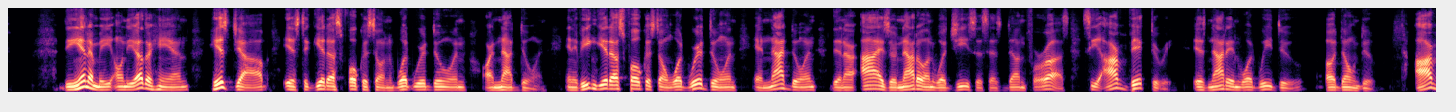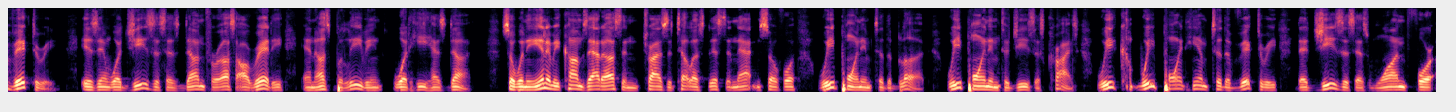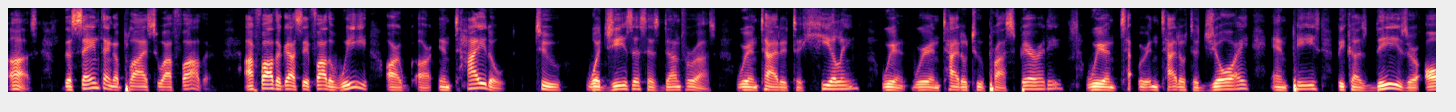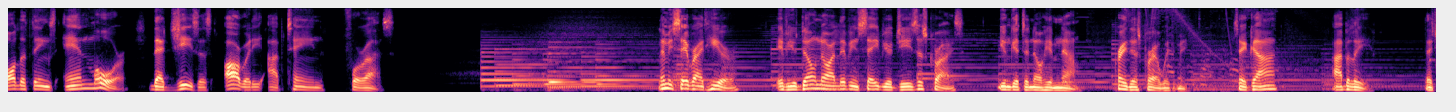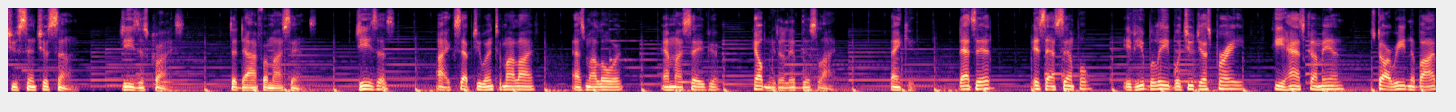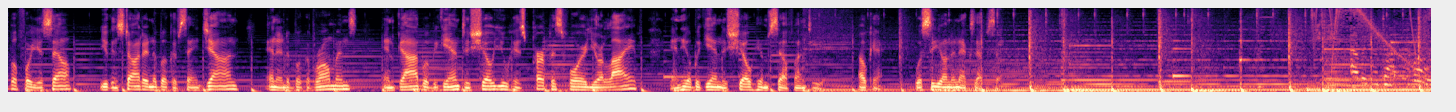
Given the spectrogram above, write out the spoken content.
The enemy, on the other hand, his job is to get us focused on what we're doing or not doing. And if he can get us focused on what we're doing and not doing, then our eyes are not on what Jesus has done for us. See, our victory is not in what we do or don't do. Our victory is in what Jesus has done for us already and us believing what he has done. So when the enemy comes at us and tries to tell us this and that and so forth, we point him to the blood. We point him to Jesus Christ. We we point him to the victory that Jesus has won for us. The same thing applies to our Father. Our Father God said, Father, we are are entitled to what Jesus has done for us. We're entitled to healing. We're, we're entitled to prosperity. We're, we're entitled to joy and peace because these are all the things and more that Jesus already obtained for us. Let me say right here if you don't know our living Savior, Jesus Christ, you can get to know him now. Pray this prayer with me. Say, God, I believe that you sent your Son, Jesus Christ, to die for my sins. Jesus, I accept you into my life as my Lord and my Savior. Help me to live this life. Thank you. That's it. It's that simple. If you believe what you just prayed, He has come in. Start reading the Bible for yourself You can start in the book of St. John and in the book of Romans, and God will begin to show you his purpose for your life, and he'll begin to show himself unto you. Okay, we'll see you on the next episode. Avenue.com.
